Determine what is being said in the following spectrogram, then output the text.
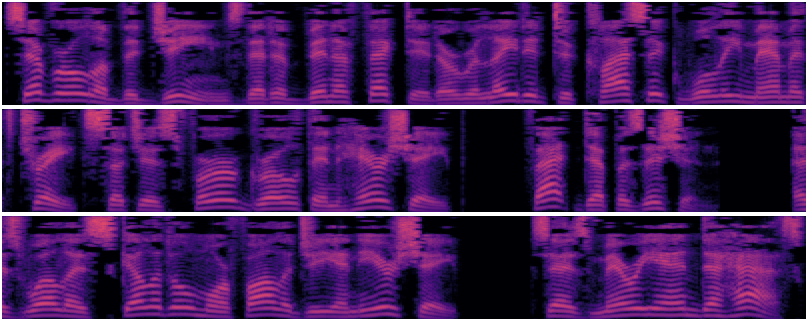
Several of the genes that have been affected are related to classic woolly mammoth traits such as fur growth and hair shape, fat deposition, as well as skeletal morphology and ear shape, says Marianne Dehasque,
